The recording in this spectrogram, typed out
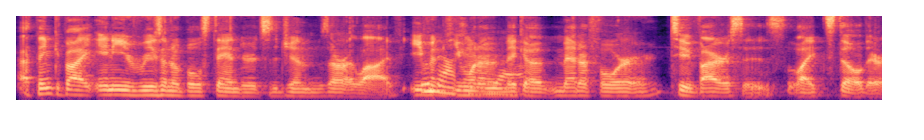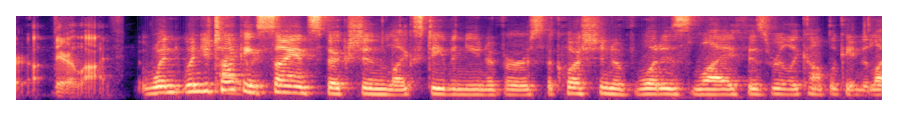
I think by any reasonable standards, the gems are alive. Even if you want to Naturally, make a metaphor to viruses, like still they're they're alive. When when you're talking science fiction like Steven Universe, the question of what is life is really complicated. Like,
